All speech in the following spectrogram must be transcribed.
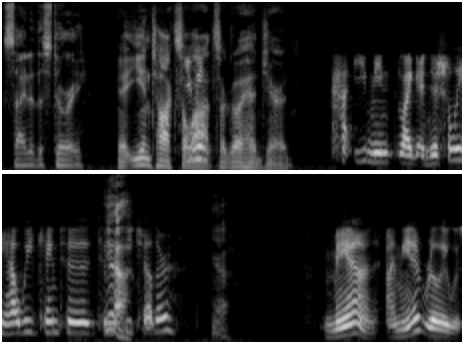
side of the story. Yeah, Ian talks a You lot, mean- so go ahead, Jared. How- you mean like initially how we came to, to Yeah. meet each other? Yeah. Man, I mean, it really was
